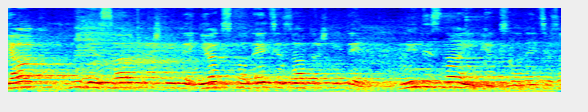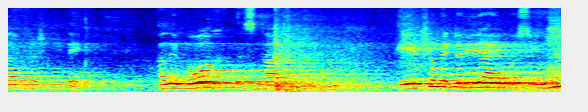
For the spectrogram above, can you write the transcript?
як буде завтрашній день, як складеться завтрашній день. Ми не знаємо, як складеться завтрашній день. Але Бог знає. І якщо ми довіряємось йому,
